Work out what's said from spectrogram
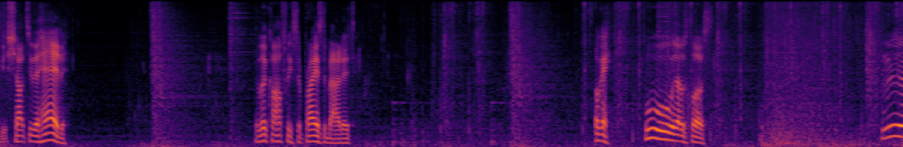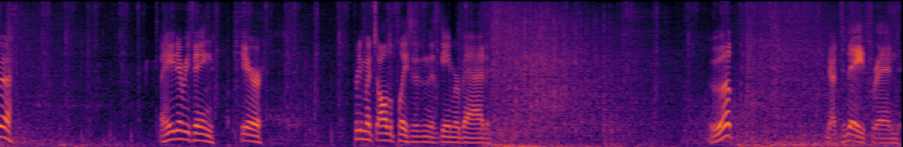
We get shot through the head. We look awfully surprised about it. Okay. Ooh, that was close. Ugh. I hate everything here. Pretty much all the places in this game are bad. Whoop. Not today, friend.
